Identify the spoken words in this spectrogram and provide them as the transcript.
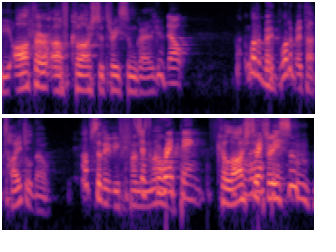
the author of Coláiste Threesome Gaeilge. No. What about what about that title though? Absolutely It's phenomenal. just gripping. Collage to Threesome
